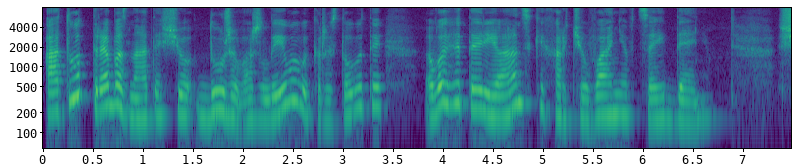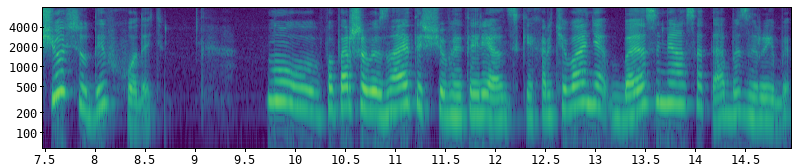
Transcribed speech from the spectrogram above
А тут треба знати, що дуже важливо використовувати вегетаріанське харчування в цей день. Що сюди входить? Ну, по-перше, ви знаєте, що вегетаріанське харчування без м'яса та без риби.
